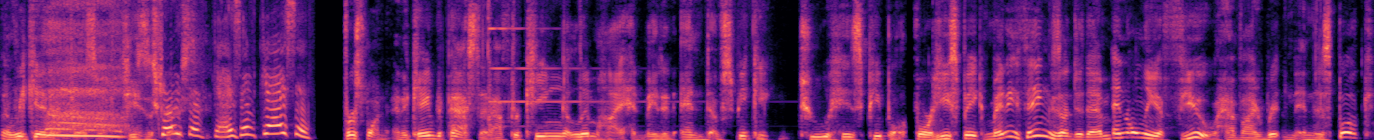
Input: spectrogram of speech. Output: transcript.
we get it, Joseph. Jesus Christ. Joseph, Joseph, Joseph. Verse 1 And it came to pass that after King Limhi had made an end of speaking to his people, for he spake many things unto them, and only a few have I written in this book,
